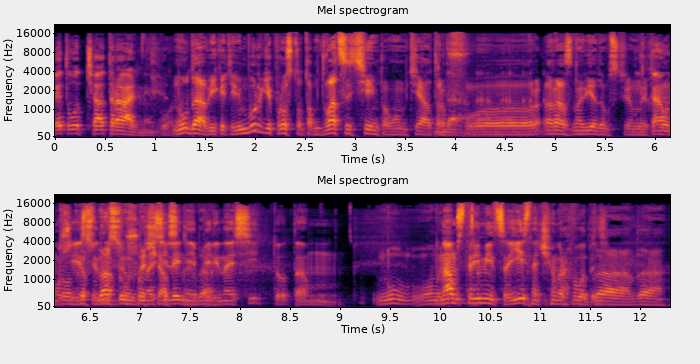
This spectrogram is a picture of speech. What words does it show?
это вот театральный город. Ну да, в Екатеринбурге просто там 27, по-моему, театров да, да, да, да. разноведомственных. И там вот, уж если на душу населения да. переносить, то там ну, он нам стремится, есть над чем работать. Да, да.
